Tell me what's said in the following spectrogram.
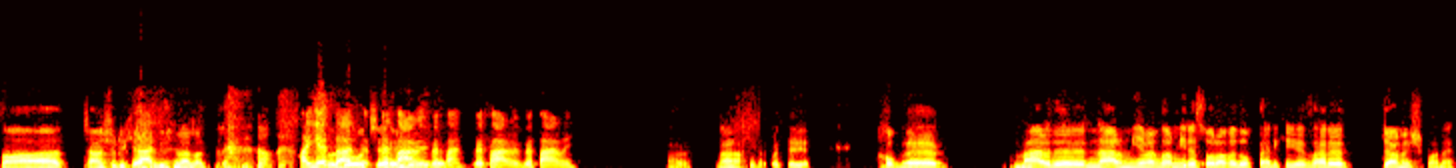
ساعت چند شروع کردیم الان ها یه ساعت بفرمایید بفرمایید بفرمایید آره. نه خوبه. اوکیه. خب مرد نرم یه مقدار میره سراغ دختری که یه ذره جمعش کنه.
